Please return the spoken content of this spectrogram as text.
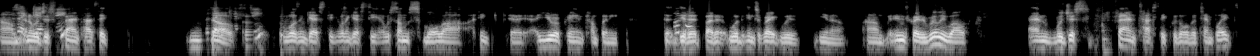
um, Was that and it was just Guesty? fantastic. Was No, it wasn't Guesty. It wasn't Guesty. It was some smaller, I think, uh, a European company that did it, but it would integrate with, you know, um, it integrated really well, and was just fantastic with all the templates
